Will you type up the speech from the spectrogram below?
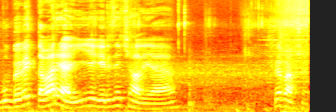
Bu bebek de var ya iyice gerizekalı ya. Şuraya bak şuna.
